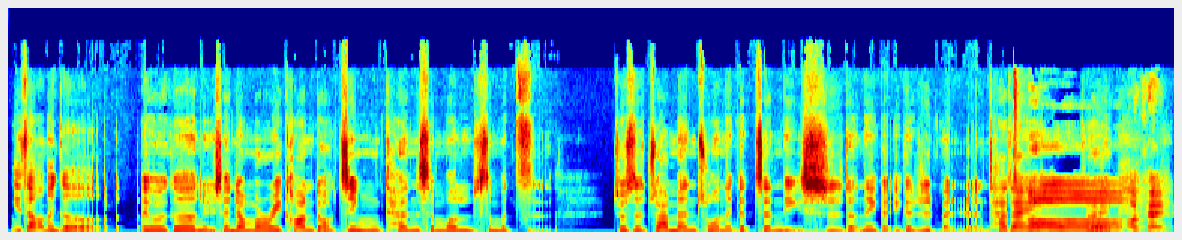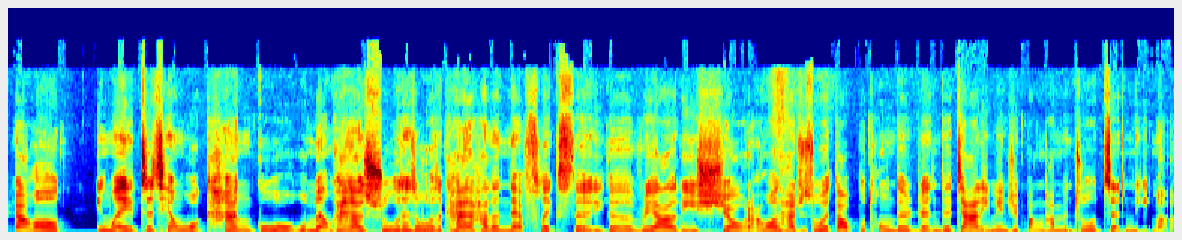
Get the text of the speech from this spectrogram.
你知道那个有一个女生叫 Marie Kondo，近藤什么什么子。就是专门做那个整理师的那个一个日本人，他在、oh, 对，OK。然后因为之前我看过，我没有看他的书，但是我是看了他的 Netflix 的一个 reality show，然后他就是会到不同的人的家里面去帮他们做整理嘛。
